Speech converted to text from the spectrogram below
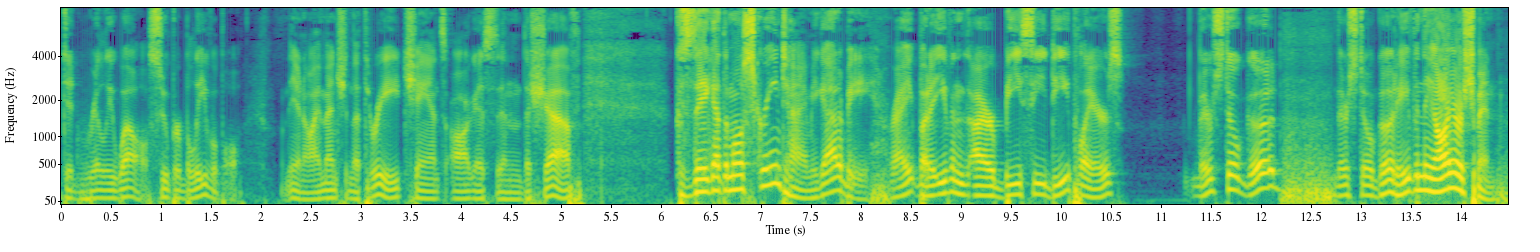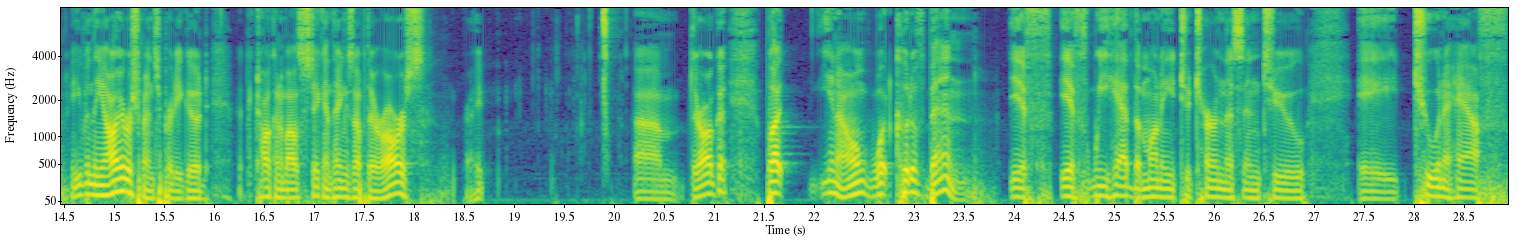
did really well, super believable. You know, I mentioned the three: Chance, August, and the chef. because they got the most screen time. You got to be right. But even our BCD players, they're still good. They're still good. Even the Irishman, even the Irishman's pretty good. Talking about sticking things up their arse, right? Um, they're all good. But you know what could have been if if we had the money to turn this into a two and a half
